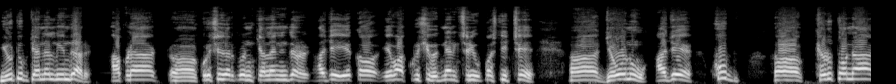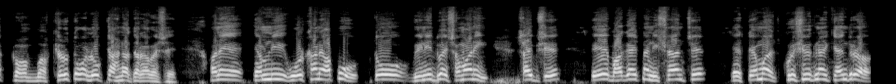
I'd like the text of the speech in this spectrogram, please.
યુટ્યુબ ચેનલની અંદર, આપણા કૃષિ દર્પણ ચેનલની અંદર આજે એક એવા કૃષિ વૈજ્ઞાનિક શ્રી ઉપસ્થિત છે. જેઓનું આજે ખૂબ ખેડૂતોના ખેડૂતોમાં લોક ચાહના ધરાવે છે. અને એમની ઓળખાણ આપું તો વિનીતભાઈ સવાણી સાહેબ છે. એ બાગાયતના નિષ્ણાંત છે. એ તેમજ કૃષિ વિજ્ઞાન કેન્દ્ર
